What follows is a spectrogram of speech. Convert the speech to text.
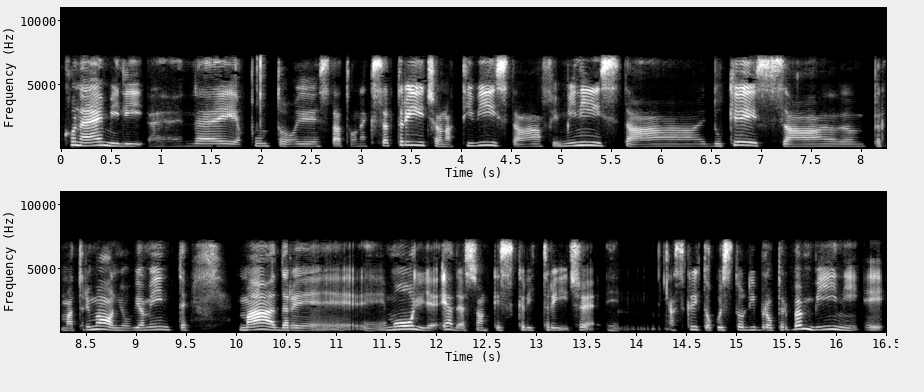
con Emily, eh, lei appunto è stata un'ex attrice, un'attivista, femminista, duchessa eh, per matrimonio ovviamente, madre e moglie e adesso anche scrittrice. E, ha scritto questo libro per bambini e eh,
